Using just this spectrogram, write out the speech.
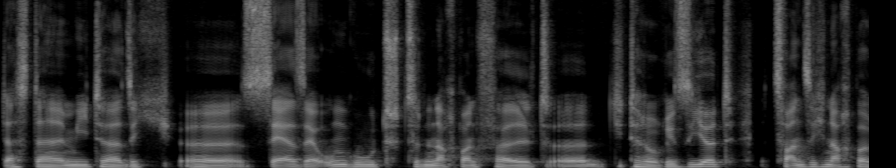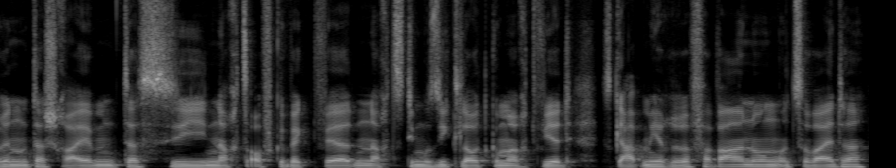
dass der Mieter sich äh, sehr, sehr ungut zu den Nachbarn fällt, äh, die terrorisiert. 20 Nachbarinnen unterschreiben, dass sie nachts aufgeweckt werden, nachts die Musik laut gemacht wird. Es gab mehrere Verwarnungen und so weiter.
